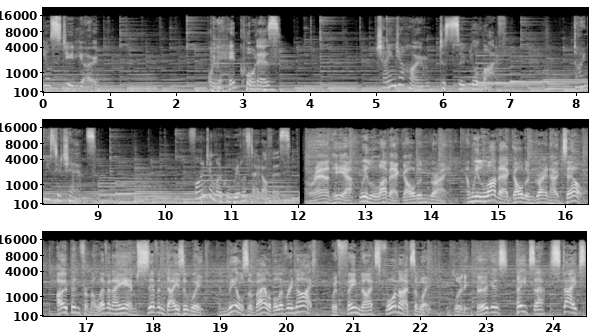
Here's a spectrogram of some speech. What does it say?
Your studio? Or your headquarters? Change your home to suit your life. Don't miss your chance. Find your local real estate office. Around here, we love our Golden Grain and we love our Golden Grain Hotel. Open from 11am seven days a week and meals available every night with theme nights four nights a week, including burgers, pizza, steaks,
